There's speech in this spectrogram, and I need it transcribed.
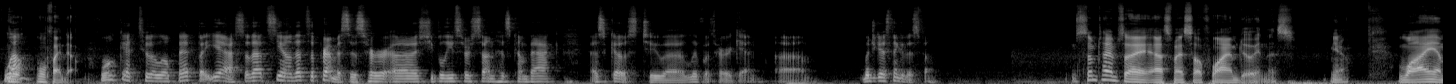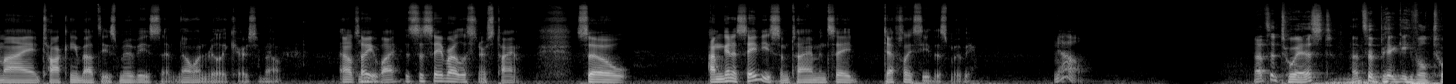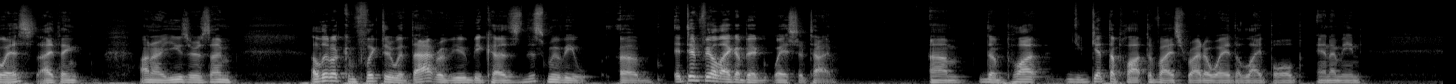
Well- we'll, we'll find out. We'll get to a little bit, but yeah. So that's you know that's the premise. Is her uh, she believes her son has come back as a ghost to uh, live with her again. Um, what do you guys think of this film? sometimes I ask myself why I'm doing this. You know, why am I talking about these movies that no one really cares about? And I'll tell you why. It's to save our listeners time. So I'm going to save you some time and say definitely see this movie. No. That's a twist. That's a big evil twist, I think, on our users. I'm a little conflicted with that review because this movie, uh, it did feel like a big waste of time. Um, the plot, you get the plot device right away, the light bulb, and I mean,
